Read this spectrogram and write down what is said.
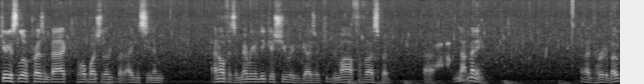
giving us a little present back, a whole bunch of them, but I haven't seen them. I don't know if it's a memory leak issue where you guys are keeping them off of us, but uh, not many. I've heard about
